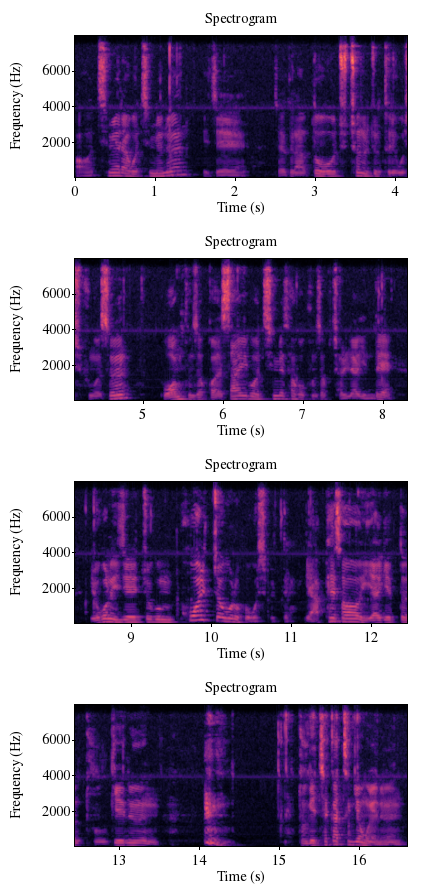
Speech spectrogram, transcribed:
어, 침해라고 치면은 이제 제가 그다음 또 추천을 좀 드리고 싶은 것은 보안 분석과 사이버 침해 사고 분석 전략인데 요거는 이제 조금 포괄적으로 보고 싶을 때 앞에서 이야기했던 두 개는 두 개 책 같은 경우에는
